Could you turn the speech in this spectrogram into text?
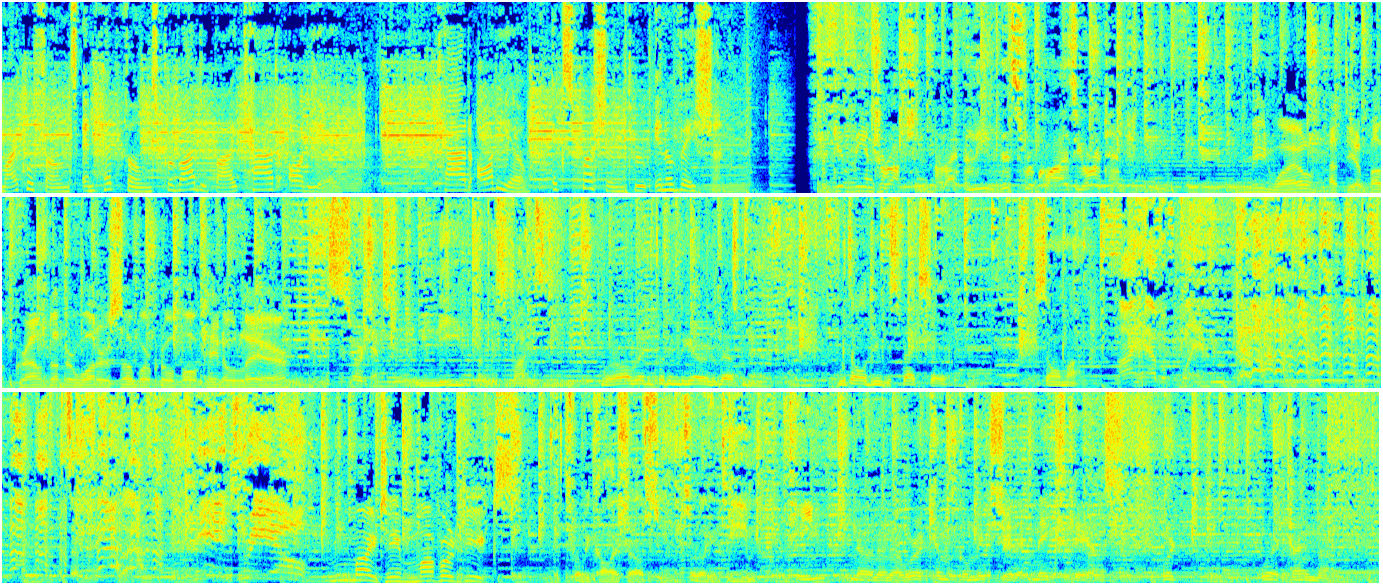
Microphones and headphones provided by CAD Audio. CAD Audio, expression through innovation. Forgive the interruption, but I believe this requires your attention. Meanwhile, at the above ground underwater suborbital volcano lair. This is urgent. We need a response team. We're already putting together the best men. With all due respect, sir, so am I. I have a plan. It's a fake laugh. It's real. Mighty Marvel Geeks. That's what we call ourselves. Sort of like a team. Team? No, no, no. We're a chemical mixture that makes chaos. We're we're a time bomb.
